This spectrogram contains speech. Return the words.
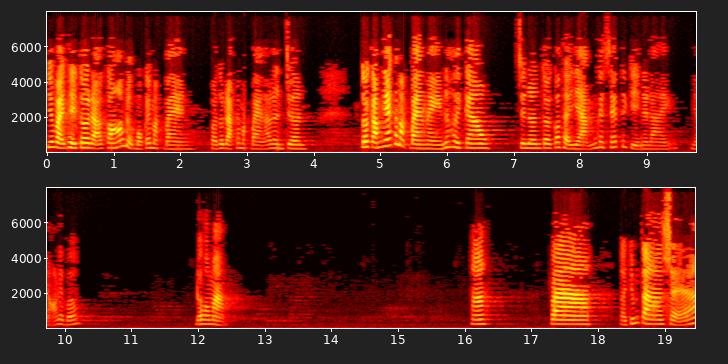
Như vậy thì tôi đã có được một cái mặt bàn và tôi đặt cái mặt bàn ở lên trên tôi cảm giác cái mặt bàn này nó hơi cao, cho nên tôi có thể giảm cái xếp tiết diện này lại, nhỏ lại bớt. Được không ạ? À? ha? Và là chúng ta sẽ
